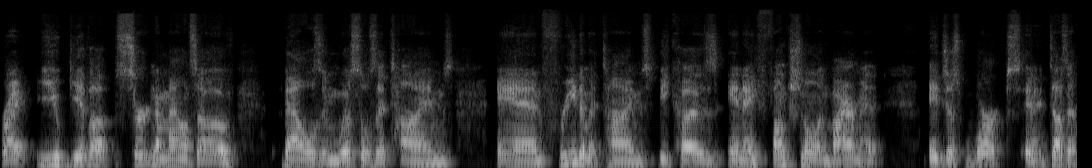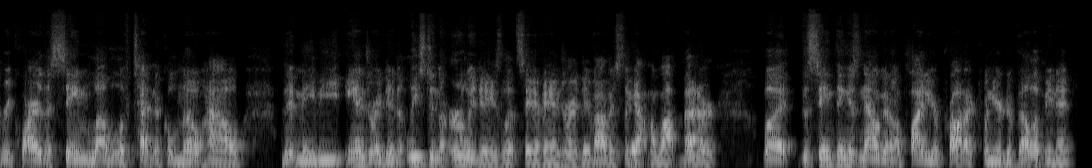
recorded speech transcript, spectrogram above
right? You give up certain amounts of bells and whistles at times and freedom at times because in a functional environment, it just works and it doesn't require the same level of technical know how that maybe Android did, at least in the early days, let's say, of Android. They've obviously gotten a lot better but the same thing is now going to apply to your product when you're developing it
